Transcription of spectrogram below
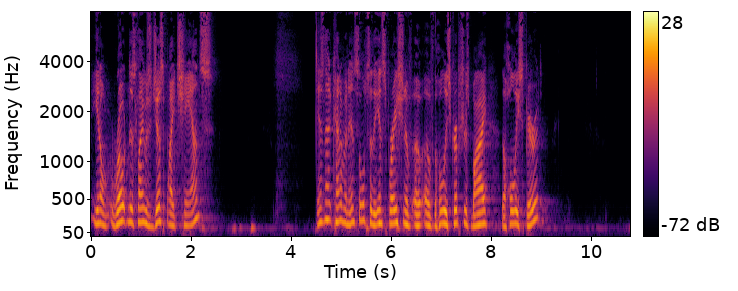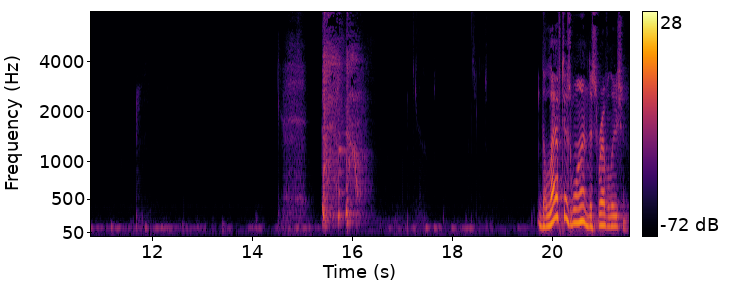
you know, wrote in this language just by chance? Isn't that kind of an insult to the inspiration of, of, of the Holy Scriptures by the Holy Spirit? The left has won this revolution.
